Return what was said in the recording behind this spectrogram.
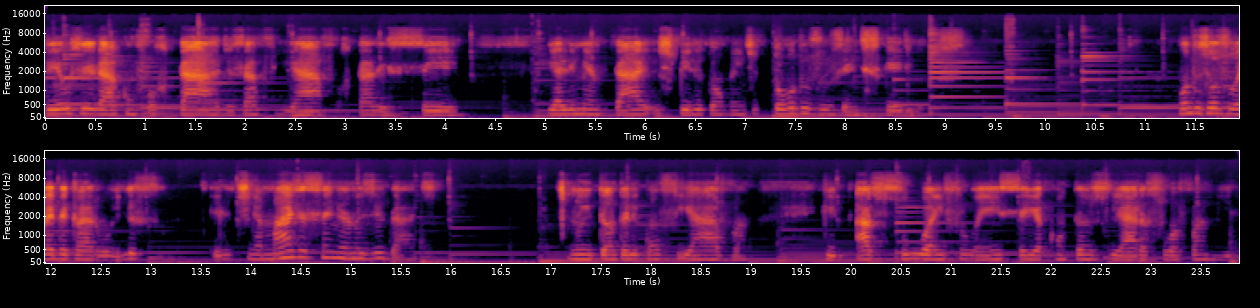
Deus irá confortar, desafiar, fortalecer e alimentar espiritualmente todos os entes queridos. Quando Josué declarou isso, ele tinha mais de 100 anos de idade. No entanto, ele confiava que a sua influência ia contagiar a sua família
